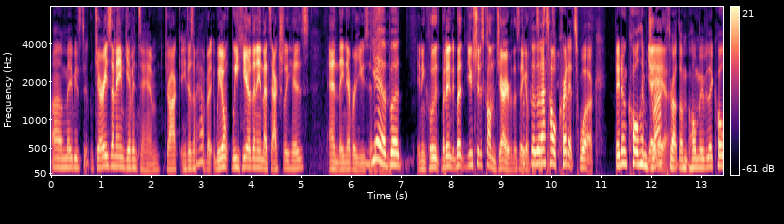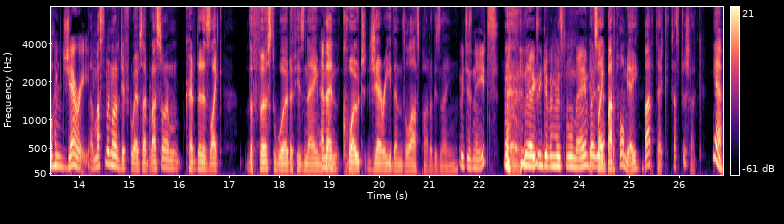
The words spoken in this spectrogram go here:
Um, maybe it's different. Jerry's the name given to him. Jock. He doesn't have it. We don't. We hear the name that's actually his, and they never use it. yeah, again. but, it includes. But it, but you should just call him Jerry for the sake but of. that's how consistency. credits work. They don't call him Yeah, yeah, Drac yeah. throughout the whole movie. They call him Jerry. It must have been on a different website, but I saw him credited as like the first word of his name, And then, then- quote Jerry, then the last part of his name. Which is neat. they actually give him his full name. But It's yeah. like Bartłomiej Bartek Kasprzak. Yeah,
